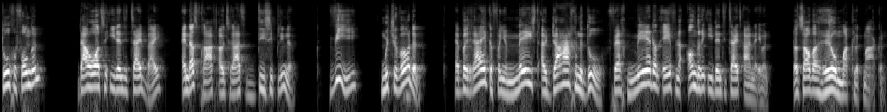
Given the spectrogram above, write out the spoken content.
Doel gevonden? Daar hoort een identiteit bij en dat vraagt uiteraard discipline. Wie moet je worden? Het bereiken van je meest uitdagende doel vergt meer dan even een andere identiteit aannemen. Dat zou wel heel makkelijk maken.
